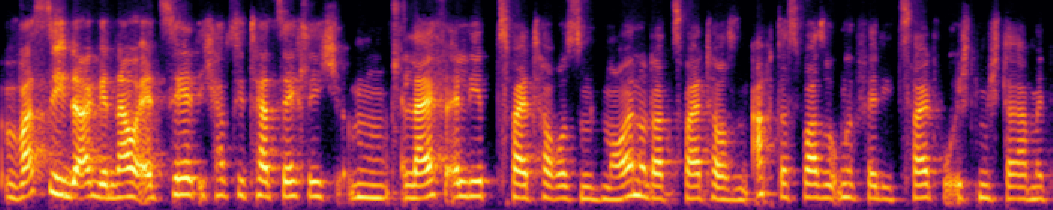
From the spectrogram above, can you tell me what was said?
was sie da genau erzählt. Ich habe sie tatsächlich ähm, live erlebt 2009 oder 2008. Das war so ungefähr die Zeit, wo ich mich damit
